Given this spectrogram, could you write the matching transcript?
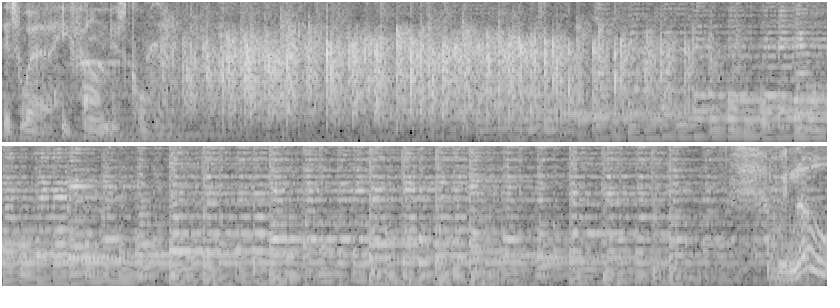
is where he found his calling. We know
